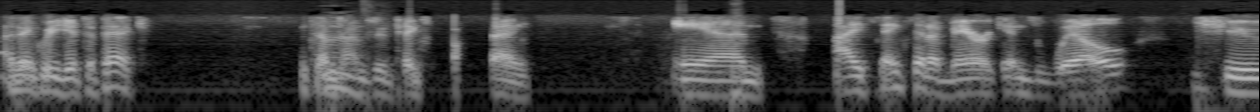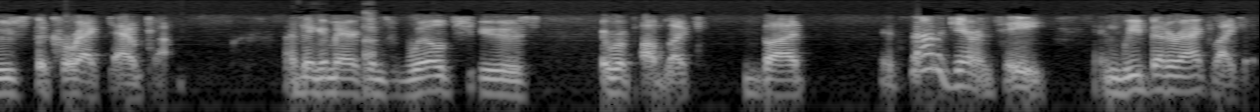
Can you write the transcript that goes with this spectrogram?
I think we get to pick. And sometimes mm. we pick thing. And I think that Americans will choose the correct outcome. I think Americans will choose a republic, but it's not a guarantee, and we better act like it.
